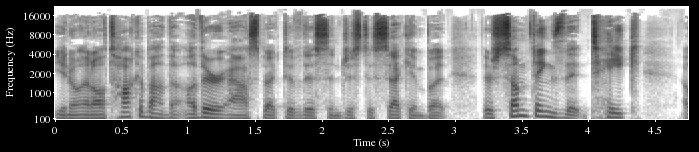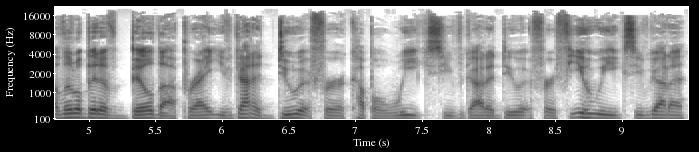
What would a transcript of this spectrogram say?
you know, and I'll talk about the other aspect of this in just a second, but there's some things that take a little bit of buildup, right? You've got to do it for a couple weeks. You've got to do it for a few weeks. You've got to,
